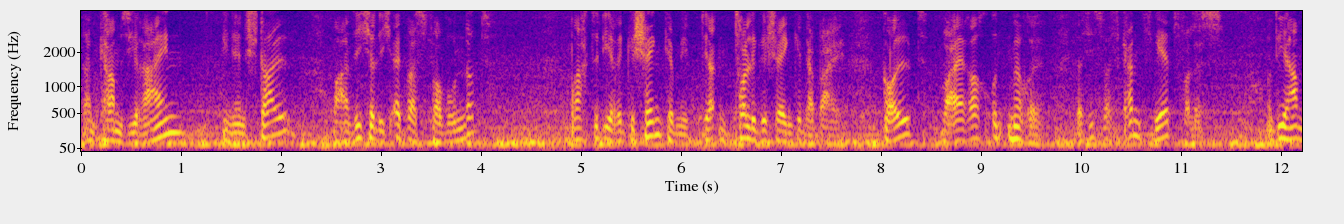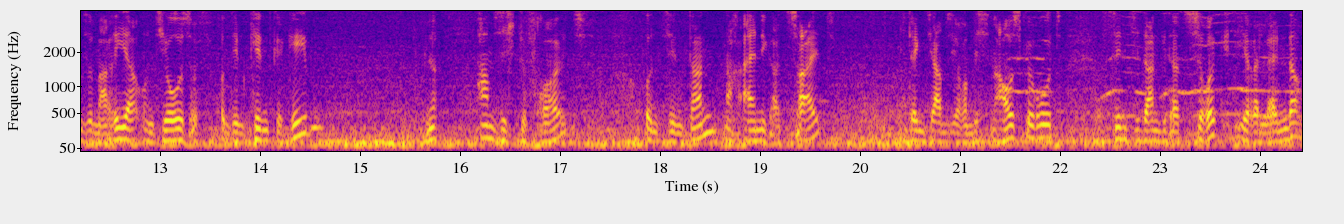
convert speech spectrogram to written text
Dann kamen sie rein in den Stall, waren sicherlich etwas verwundert, brachten ihre Geschenke mit. Die hatten tolle Geschenke dabei. Gold, Weihrauch und Myrrhe. Das ist was ganz Wertvolles. Und die haben sie Maria und Josef und dem Kind gegeben, ja, haben sich gefreut und sind dann nach einiger Zeit, ich denke, sie haben sich auch ein bisschen ausgeruht, sind sie dann wieder zurück in ihre Länder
